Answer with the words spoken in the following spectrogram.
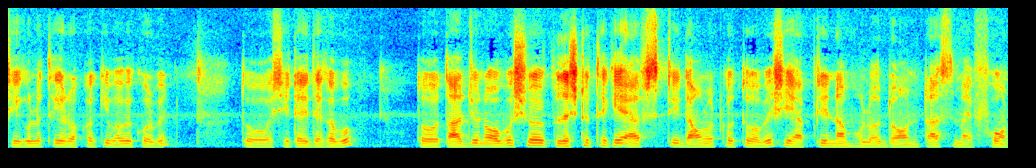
সেগুলো থেকে রক্ষা কীভাবে করবেন, তো সেটাই দেখাবো। তো তার জন্য অবশ্যই প্লে স্টোর থেকে অ্যাপসটি ডাউনলোড করতে হবে। সেই অ্যাপটির নাম হলো ডন টাচ মাই ফোন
